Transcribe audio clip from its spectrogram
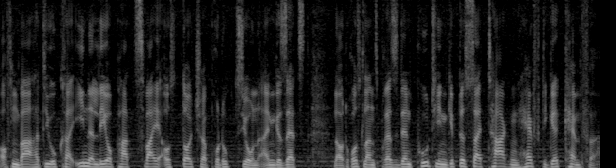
Offenbar hat die Ukraine Leopard 2 aus deutscher Produktion eingesetzt. Laut Russlands Präsident Putin gibt es seit Tagen heftige Kämpfe.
